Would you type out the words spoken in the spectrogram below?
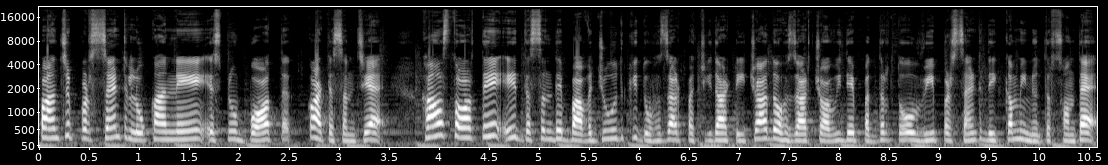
5% ਲੋਕਾਂ ਨੇ ਇਸ ਨੂੰ ਬਹੁਤ ਘੱਟ ਸਮਝਿਆ ਹੈ। ਖਾਸ ਤੌਰ ਤੇ ਇਹ ਦੱਸਣ ਦੇ ਬਾਵਜੂਦ ਕਿ 2025 ਦਾ ਟੀਚਾ 2024 ਦੇ ਪੱਧਰ ਤੋਂ 20% ਦੀ ਕਮੀ ਨੂੰ ਦਰਸਾਉਂਦਾ ਹੈ।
